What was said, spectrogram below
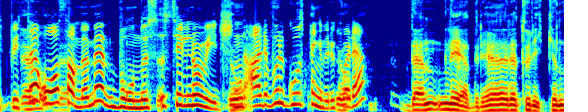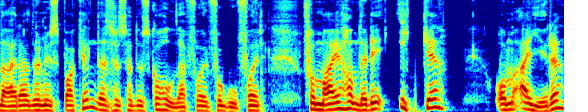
utbytte, og sammen med bonus til Norwegian. Er det, hvor god pengebruk var det? Den nedrige retorikken der, Audun Lysbakken, den syns jeg du skal holde deg for, for god for. For meg handler det ikke om eiere.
